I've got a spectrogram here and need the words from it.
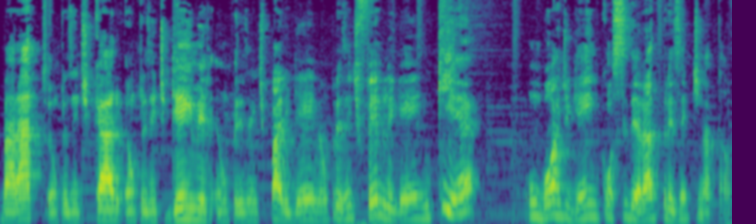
barato, é um presente caro, é um presente gamer, é um presente party game, é um presente family game. O que é um board game considerado presente de Natal?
